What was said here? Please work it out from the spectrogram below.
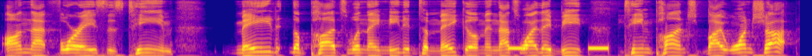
on that four aces team made the putts when they needed to make them, and that's why they beat Team Punch by one shot.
